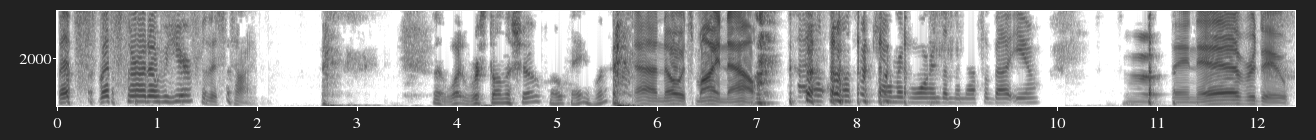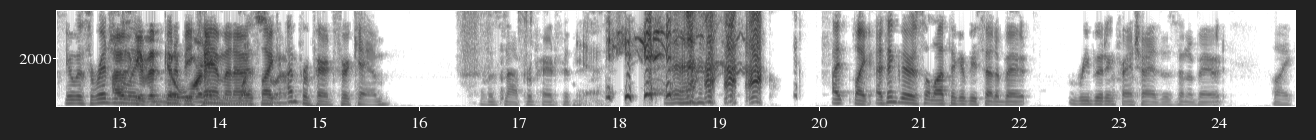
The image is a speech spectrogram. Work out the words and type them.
Let's let's throw it over here for this time. What? We're still on the show? Okay. What? Yeah, no, it's mine now. I don't, I don't think Cameron warned them enough about you. They never do. It was originally given going to no be warning Cam, and I was like. I'm prepared for Cam. I was not prepared for this. I like. I think there's a lot that could be said about rebooting franchises and about like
